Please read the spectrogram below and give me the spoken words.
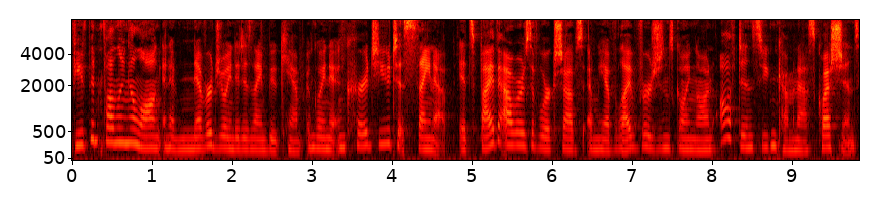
If you've been following along and have never joined a design boot camp, I'm going to encourage you to sign up. It's five hours of workshops, and we have live versions going on often so you can come and ask questions.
